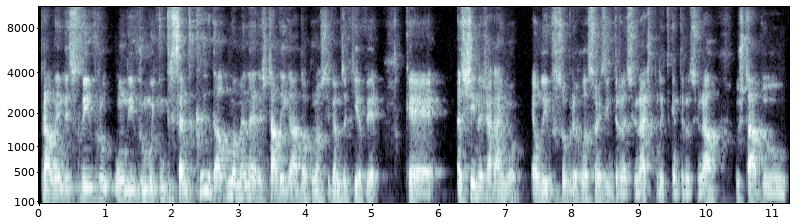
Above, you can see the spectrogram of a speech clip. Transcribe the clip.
Para além desse livro, um livro muito interessante que de alguma maneira está ligado ao que nós estivemos aqui a ver, que é A China já ganhou. É um livro sobre relações internacionais, política internacional, o estado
